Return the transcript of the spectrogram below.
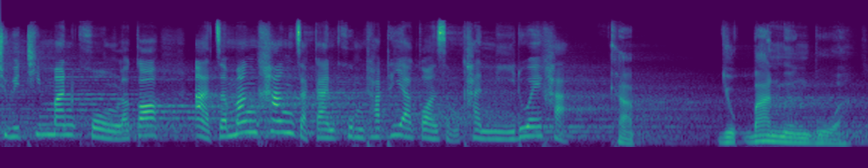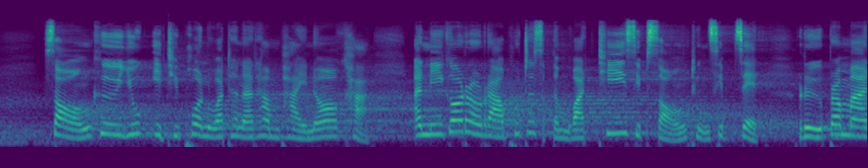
ชีวิตที่มั่นคง แล้วก็อาจจะมั่งคั่งจากการคุมทรัพยากรสำคัญนี้ด้วยค่ะ ครับ ยุคบ้านเมืองบัว 2 คือยุคอิทธิพลวัฒนธรรมภายนอกค่ะ อันนี้ก็ราวๆพุทธศตวรรษที่ 12ถึง17 หรือประมาณ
